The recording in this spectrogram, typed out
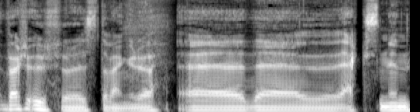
Vær så ordfører i Stavanger, du. Eh, det er eksen min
